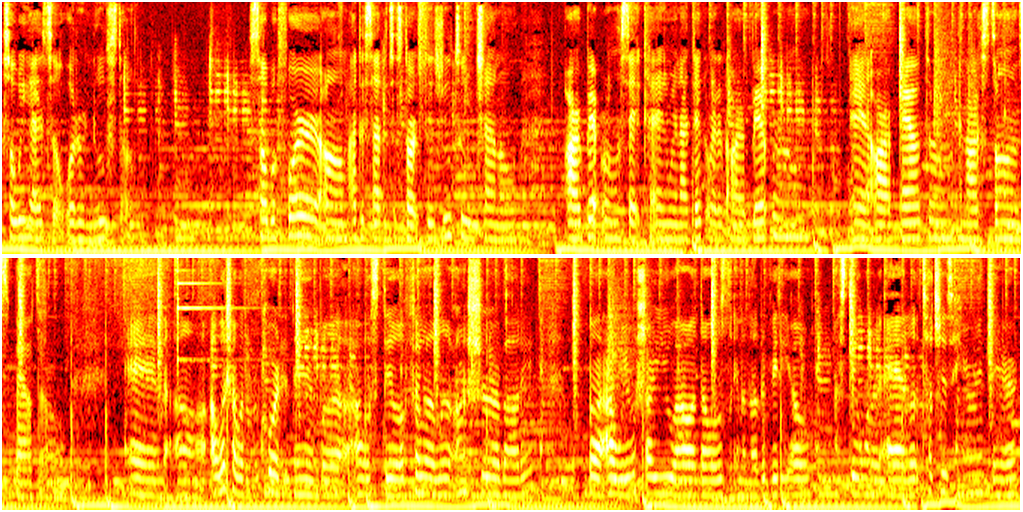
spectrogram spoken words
so we had to order new stuff. So before um, I decided to start this YouTube channel, our bedroom set came and I decorated our bedroom and our bathroom and our son's bathroom. And uh, I wish I would have recorded then, but I was still feeling a little unsure about it. But I will show you all those in another video. I still want to add little touches here and there.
